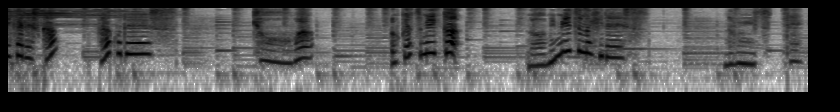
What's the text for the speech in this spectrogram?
いかがですか？ファコです。今日は6月6日、飲み水の日です。飲み水って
